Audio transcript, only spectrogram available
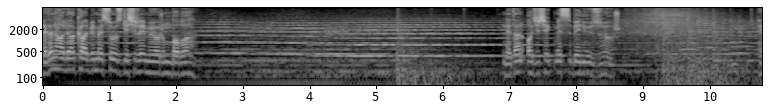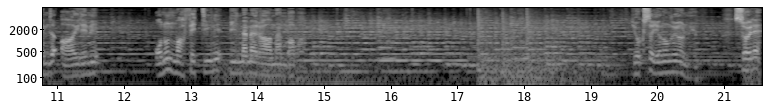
Neden hala kalbime söz geçiremiyorum baba? Neden acı çekmesi beni üzüyor? Hem de ailemi onun mahvettiğini bilmeme rağmen baba. Yoksa yanılıyor muyum? Söyle.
